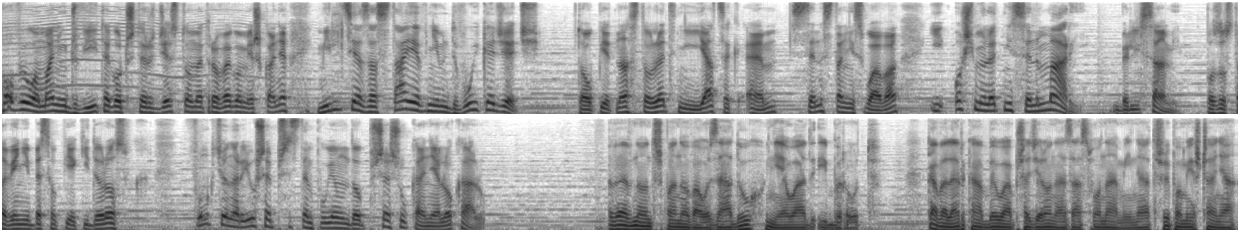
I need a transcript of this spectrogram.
Po wyłamaniu drzwi tego 40-metrowego mieszkania milicja zastaje w nim dwójkę dzieci. To 15-letni Jacek M., syn Stanisława i 8-letni syn Marii. Byli sami, pozostawieni bez opieki dorosłych. Funkcjonariusze przystępują do przeszukania lokalu. Wewnątrz panował zaduch, nieład i brud. Kawalerka była przedzielona zasłonami na trzy pomieszczenia.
